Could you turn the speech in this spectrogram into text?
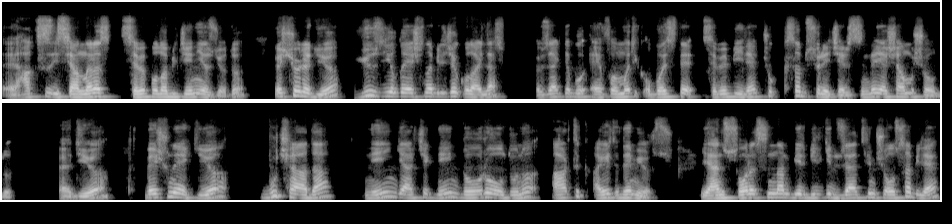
e, haksız isyanlara sebep olabileceğini yazıyordu. Ve şöyle diyor, 100 yılda yaşanabilecek olaylar özellikle bu enformatik obezite sebebiyle çok kısa bir süre içerisinde yaşanmış oldu e, diyor. Ve şunu ekliyor, bu çağda neyin gerçek, neyin doğru olduğunu artık ayırt edemiyoruz. Yani sonrasından bir bilgi düzeltilmiş olsa bile,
